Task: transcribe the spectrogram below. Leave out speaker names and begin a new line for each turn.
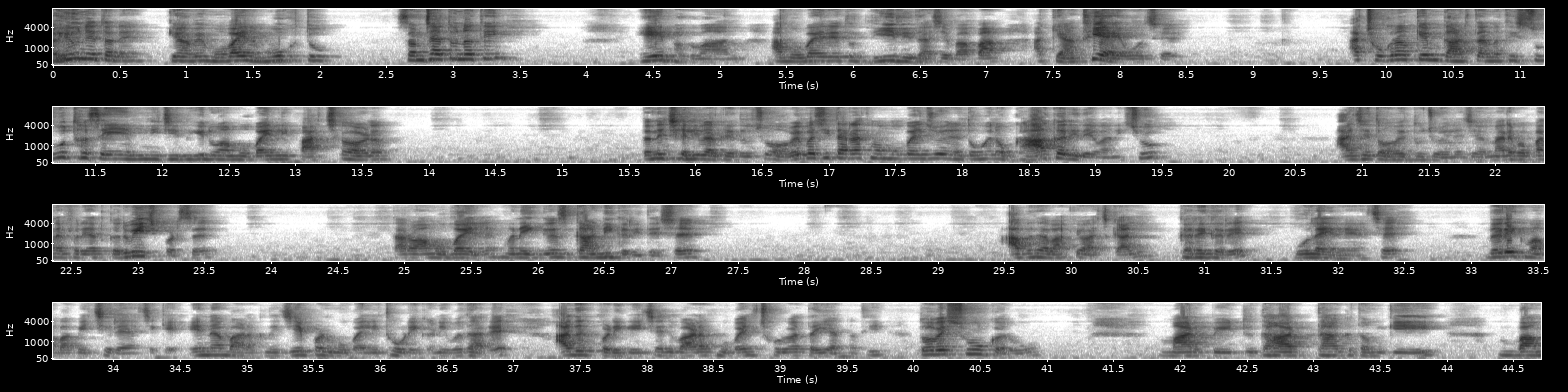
કહ્યું ને તને કે હવે મોબાઈલ મૂક તું. સમજાતું નથી? હે ભગવાન, આ મોબાઈલે તો દી લીધા છે બાપા. આ ક્યાંથી આવ્યો છે? આ છોકરાઓ કેમ ગાંઠતા નથી? શું થશે એમની જિંદગીનું આ મોબાઈલની પાછળ? તને છેલ્લી વાર કહી દઉં છું, હવે પછી તારા હાથમાં મોબાઈલ જોઈએ ને તો હું એનો ઘા કરી દેવાની છું. આજે તો હવે તું જોઈ લેજે. મારે પપ્પાને ફરિયાદ કરવી જ પડશે. તારો આ મોબાઈલ મને એક દિવસ ગાંડી કરી દેશે. આ બધા વાક્યો આજકાલ ઘરે ઘરે બોલાઈ રહ્યા છે. દરેક મા બાપ ઈચ્છી રહ્યા છે કે એના બાળકને જે પણ મોબાઈલની થોડી ઘણી વધારે આદત પડી ગઈ છે અને બાળક મોબાઈલ છોડવા તૈયાર નથી, તો હવે શું કરવું? મારપીટ, ધાક ધાક ધમકી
